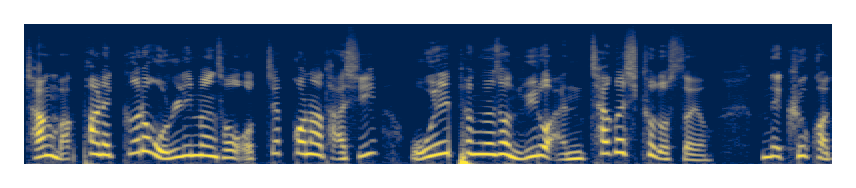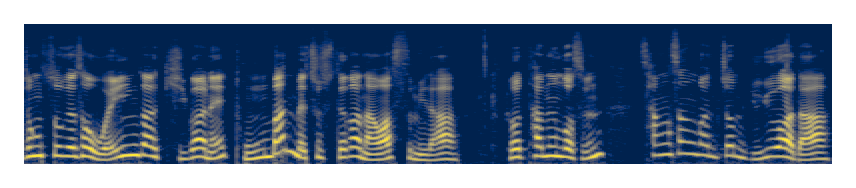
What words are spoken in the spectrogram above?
장 막판에 끌어올리면서 어쨌거나 다시 5일 평균선 위로 안착을 시켜줬어요. 근데 그 과정 속에서 외인과 기관의 동반 매수세가 나왔습니다. 그렇다는 것은 상승 관 점 유효하다.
